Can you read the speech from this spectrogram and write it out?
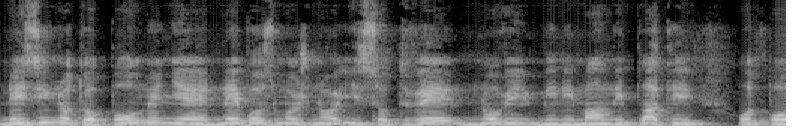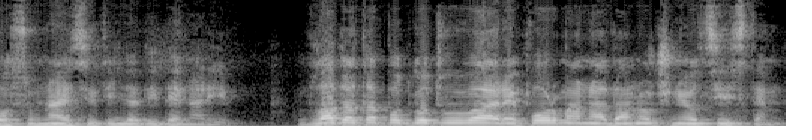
нејзиното полнење е невозможно и со две нови минимални плати од по 18.000 денари. Владата подготвува реформа на даночниот систем.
